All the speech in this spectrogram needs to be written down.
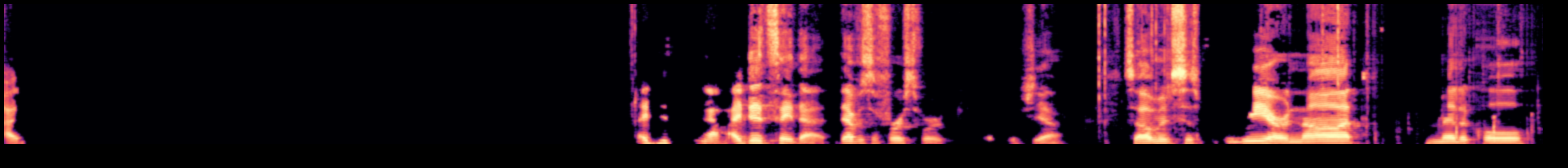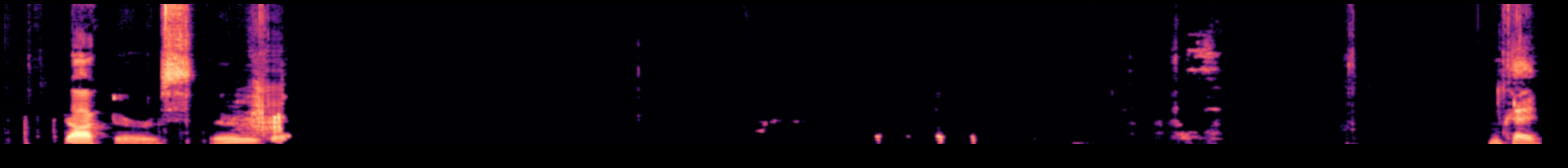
I, I did, yeah, I did say that. That was the first word. Yeah. So I'm just we are not medical doctors. There we go. Okay.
